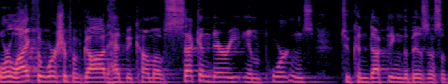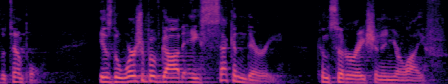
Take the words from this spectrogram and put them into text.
Or, like the worship of God had become of secondary importance to conducting the business of the temple, is the worship of God a secondary consideration in your life?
